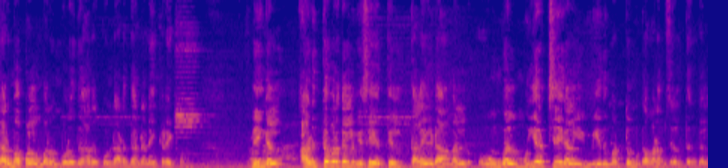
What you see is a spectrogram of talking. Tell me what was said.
கர்ம பலன் வரும் பொழுது அதற்குண்டான தண்டனை கிடைக்கும். நீங்கள் அடுத்தவர்கள் விஷயத்தில் தலையிடாமல் உங்கள் முயற்சிகள் மீது மட்டும் கவனம் செலுத்துங்கள்.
